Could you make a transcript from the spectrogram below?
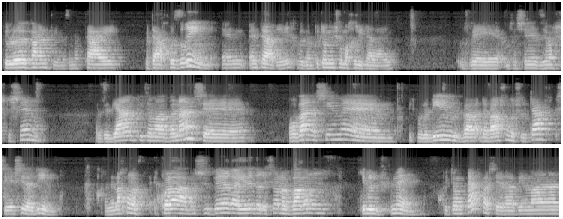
כאילו לא הבנתי, אז מתי, מתי חוזרים, אין, אין תאריך, וגם פתאום מישהו מחליט עליי. שני זה משהו של שנינו. אז זה גם פתאום ההבנה שרוב האנשים אה, מתמודדים עם דבר, דבר שהוא משותף כשיש ילדים. אז אנחנו, כל המשבר הילד הראשון עברנו כאילו לפני. פתאום ככה של להבין מה,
